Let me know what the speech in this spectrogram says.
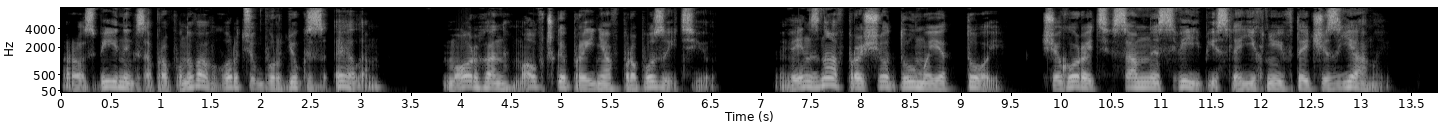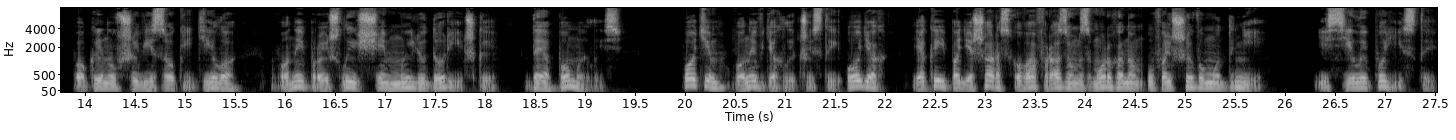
Розбійник запропонував горцю бурдюк з Елем. Морган мовчки прийняв пропозицію. Він знав, про що думає той, що горець сам не свій після їхньої втечі з ями. Покинувши візок і тіло, вони пройшли ще милю до річки, де помились. Потім вони вдягли чистий одяг, який Падішар сховав разом з Морганом у фальшивому дні, і сіли поїсти.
